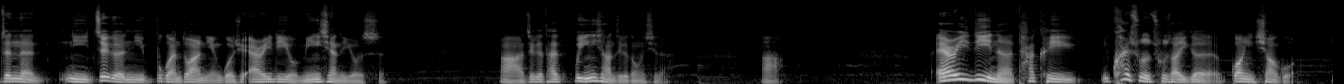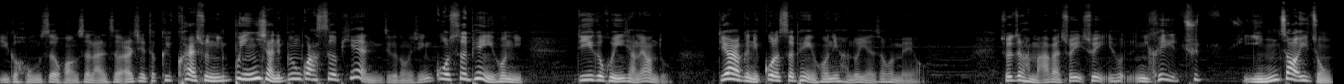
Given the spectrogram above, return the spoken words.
真的，你这个你不管多少年过去，LED 有明显的优势啊，这个它不影响这个东西的啊。LED 呢，它可以你快速的塑造一个光影效果，一个红色、黄色、蓝色，而且它可以快速，你不影响，你不用挂色片，你这个东西，你过色片以后，你第一个会影响亮度。第二个，你过了色片以后，你很多颜色会没有，所以这很麻烦。所以，所以以后你可以去营造一种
